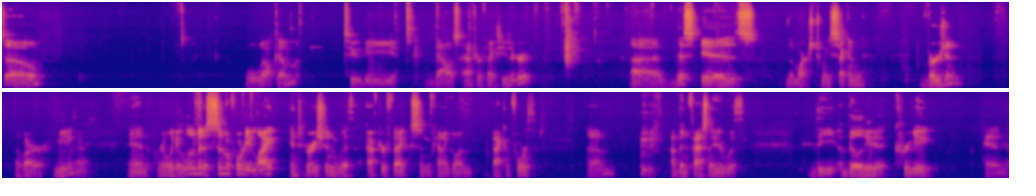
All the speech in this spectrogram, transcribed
So, welcome to the Dallas After Effects user group. Uh, this is the March 22nd version of our meeting. And we're going to look at a little bit of Cinema 4D Lite integration with After Effects and kind of going back and forth. Um, I've been fascinated with the ability to create and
